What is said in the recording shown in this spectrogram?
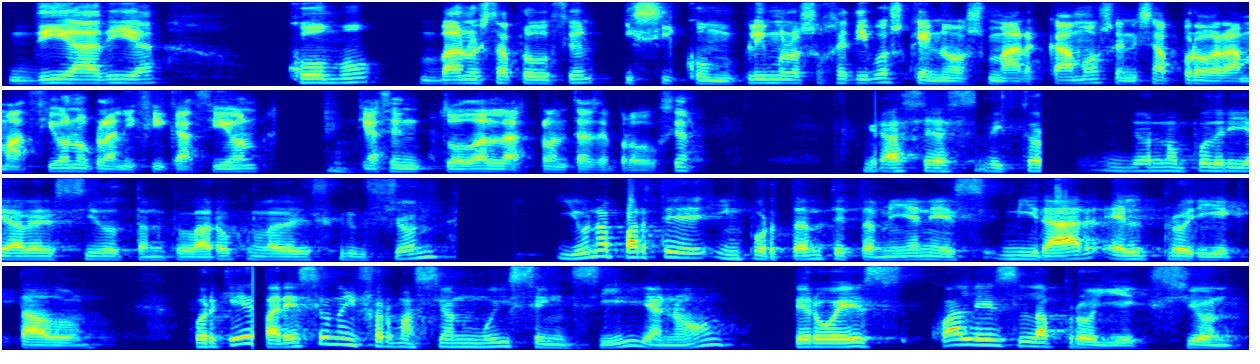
día a día cómo va nuestra producción y si cumplimos los objetivos que nos marcamos en esa programación o planificación que hacen todas las plantas de producción. Gracias, Víctor yo no podría haber sido tan claro con la descripción. Y una parte importante también es mirar el proyectado, porque parece una información muy sencilla, ¿no? Pero es, ¿cuál es la proyección?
